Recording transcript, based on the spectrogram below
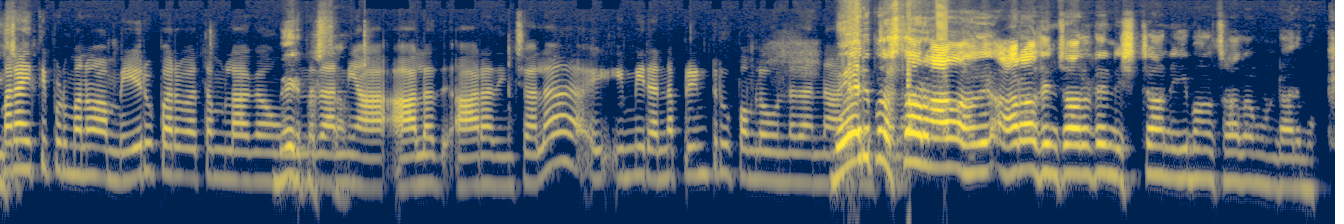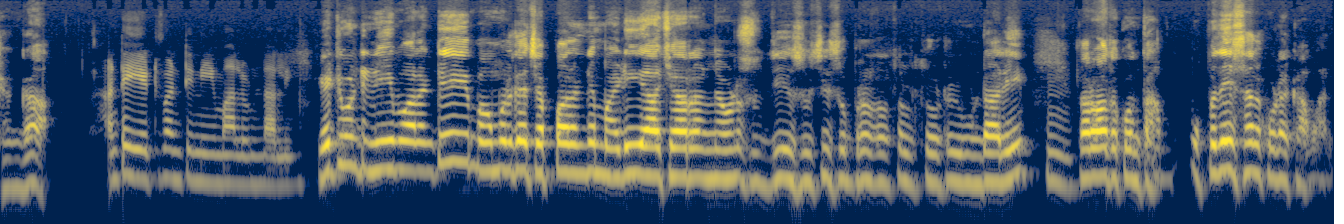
మరి అయితే ఇప్పుడు మనం ఆ మేరు పర్వతం లాగా ఉన్నదాన్ని ఆరాధించాలా? మీరన్న ప్రింట్ రూపంలో ఉన్నదాన్ని మేరు ఆరా- ఆరాధించాలంటే నిష్ఠా నియమాలు చాలా ఉండాలి ముఖ్యంగా. అంటే ఎటువంటి నియమాలు ఉండాలి? ఎటువంటి నియమాలంటే మామూలుగా చెప్పాలంటే మడి ఆచారంగా ఉన్న శుద్ధి శుచి శుభ్రతలతో ఉండాలి. తర్వాత కొంత ఉపదేశాలు కూడా కావాలి.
